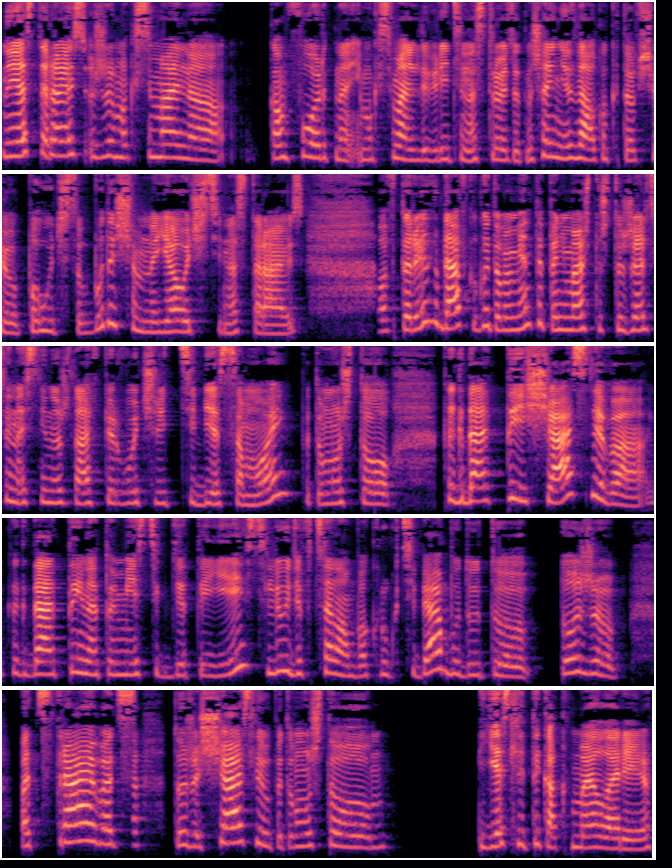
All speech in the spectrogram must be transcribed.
Но я стараюсь уже максимально комфортно и максимально доверительно строить отношения. Не знаю, как это вообще получится в будущем, но я очень сильно стараюсь. Во-вторых, да, в какой-то момент ты понимаешь, что, что жертвенность не нужна в первую очередь тебе самой, потому что когда ты счастлива, когда ты на том месте, где ты есть, люди в целом вокруг тебя будут э, тоже подстраиваться, тоже счастливы, потому что если ты как Мэлори,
